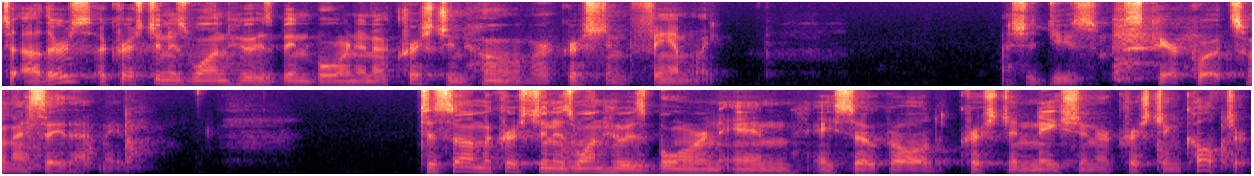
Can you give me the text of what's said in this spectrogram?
To others, a Christian is one who has been born in a Christian home or a Christian family. I should use scare quotes when I say that, maybe. To some, a Christian is one who is born in a so called Christian nation or Christian culture.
